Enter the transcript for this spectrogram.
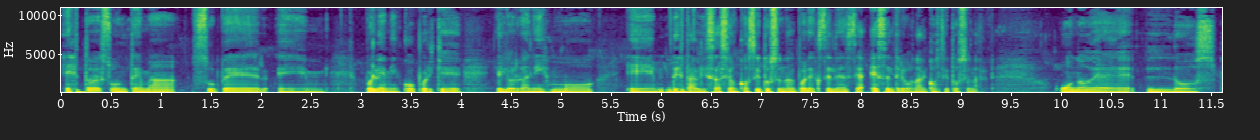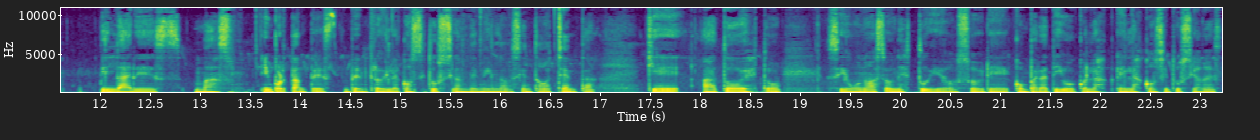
Esto es un tema súper eh, polémico porque el organismo eh, de estabilización constitucional por excelencia es el Tribunal Constitucional. Uno de los pilares más importantes dentro de la Constitución de 1980, que a todo esto, si uno hace un estudio sobre comparativo con las, en las constituciones,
